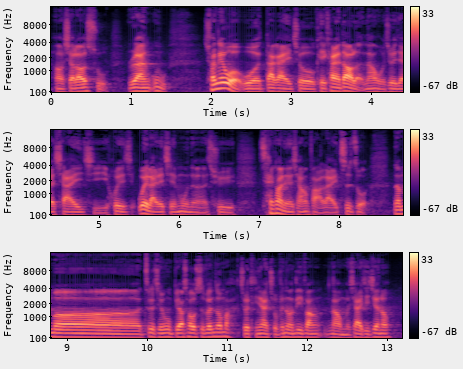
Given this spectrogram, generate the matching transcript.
好，小老鼠 runwu。传给我，我大概就可以看得到了。那我就会在下一集或未来的节目呢，去参考你的想法来制作。那么这个节目不要超过十分钟吧，就停在九分钟的地方。那我们下一期见喽。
